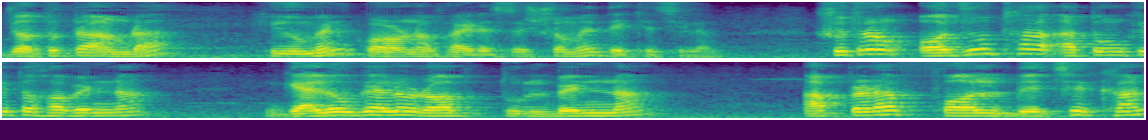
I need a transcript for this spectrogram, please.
যতটা আমরা হিউম্যান করোনা ভাইরাসের সময় দেখেছিলাম। সুতরাং অযথা আতঙ্কিত হবেন না। গেল গেল রব তুলবেন না। আপনারা ফল বেছে খান,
